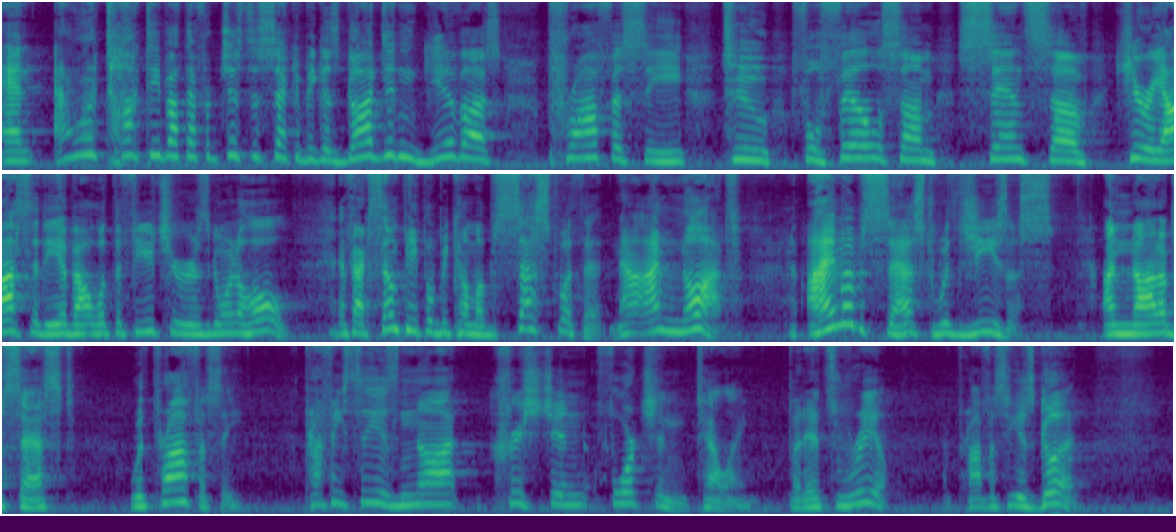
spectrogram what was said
And I want to talk to you about that for just a second because God didn't give us prophecy to fulfill some sense of curiosity about what the future is going to hold. In fact, some people become obsessed with it. Now, I'm not. I'm obsessed with Jesus. I'm not obsessed with prophecy. Prophecy is not Christian fortune telling, but it's real. And prophecy is good.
